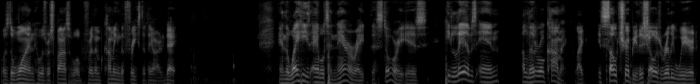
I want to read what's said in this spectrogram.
was the one who was responsible for them becoming the freaks that they are today. And the way he's able to narrate the story is he lives in a literal comic. Like it's so trippy. This show is really weird,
